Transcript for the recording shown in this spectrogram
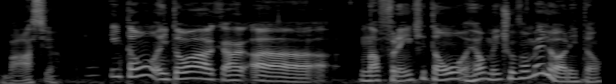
Bárcia. Então, então a, a- a- na frente, então, realmente houve uma melhora, então.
